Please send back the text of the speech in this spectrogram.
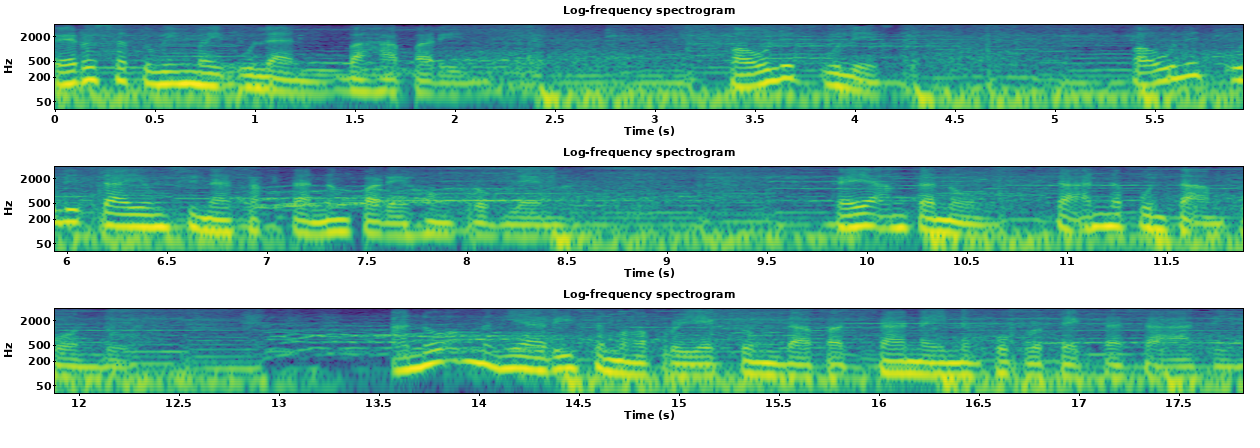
Pero sa tuwing may ulan, baha pa rin. Paulit-ulit. Paulit-ulit tayong sinasaktan ng parehong problema. Kaya ang tanong, saan napunta ang pondo? Ano ang nangyari sa mga proyektong dapat sanay nagpoprotekta sa atin?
